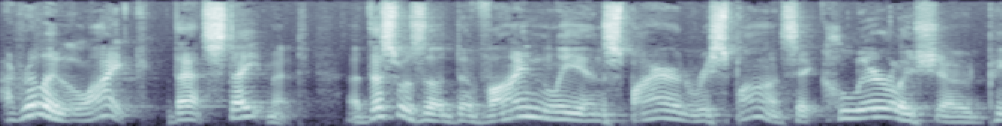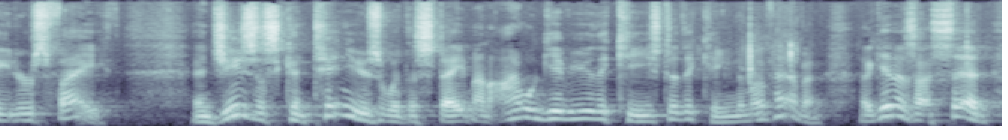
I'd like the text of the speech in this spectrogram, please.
I really like that statement. Uh, this was a divinely inspired response. It clearly showed Peter's faith. And Jesus continues with the statement, I will give you the keys to the kingdom of heaven. Again, as I said,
